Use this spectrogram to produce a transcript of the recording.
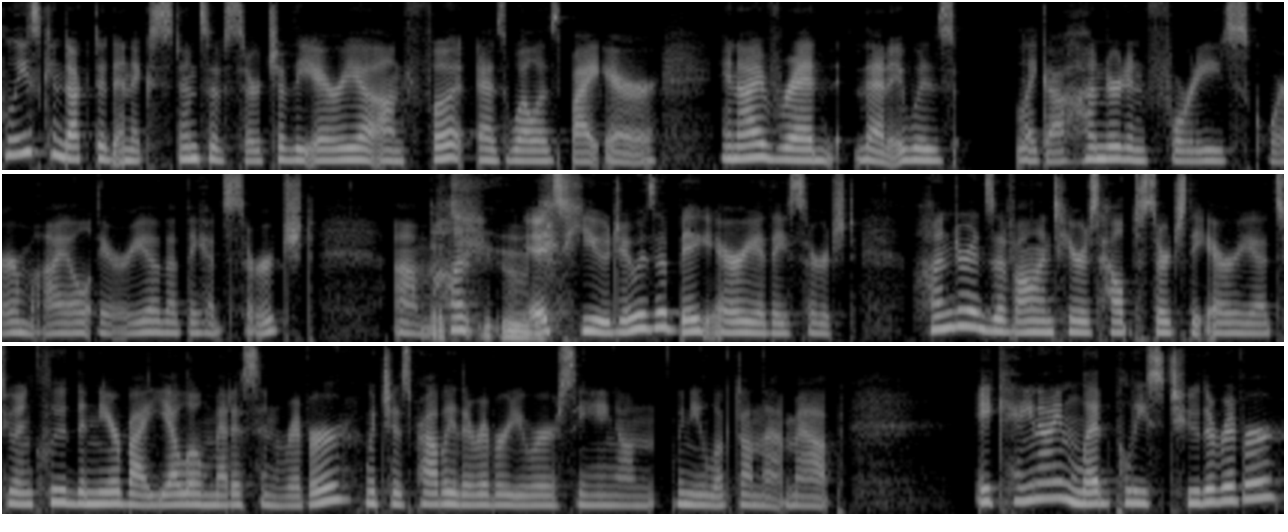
Police conducted an extensive search of the area on foot as well as by air, and I've read that it was like a 140 square mile area that they had searched. Um, That's hun- huge. It's huge. It was a big area they searched. Hundreds of volunteers helped search the area to include the nearby Yellow Medicine River, which is probably the river you were seeing on when you looked on that map. A canine led police to the river,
